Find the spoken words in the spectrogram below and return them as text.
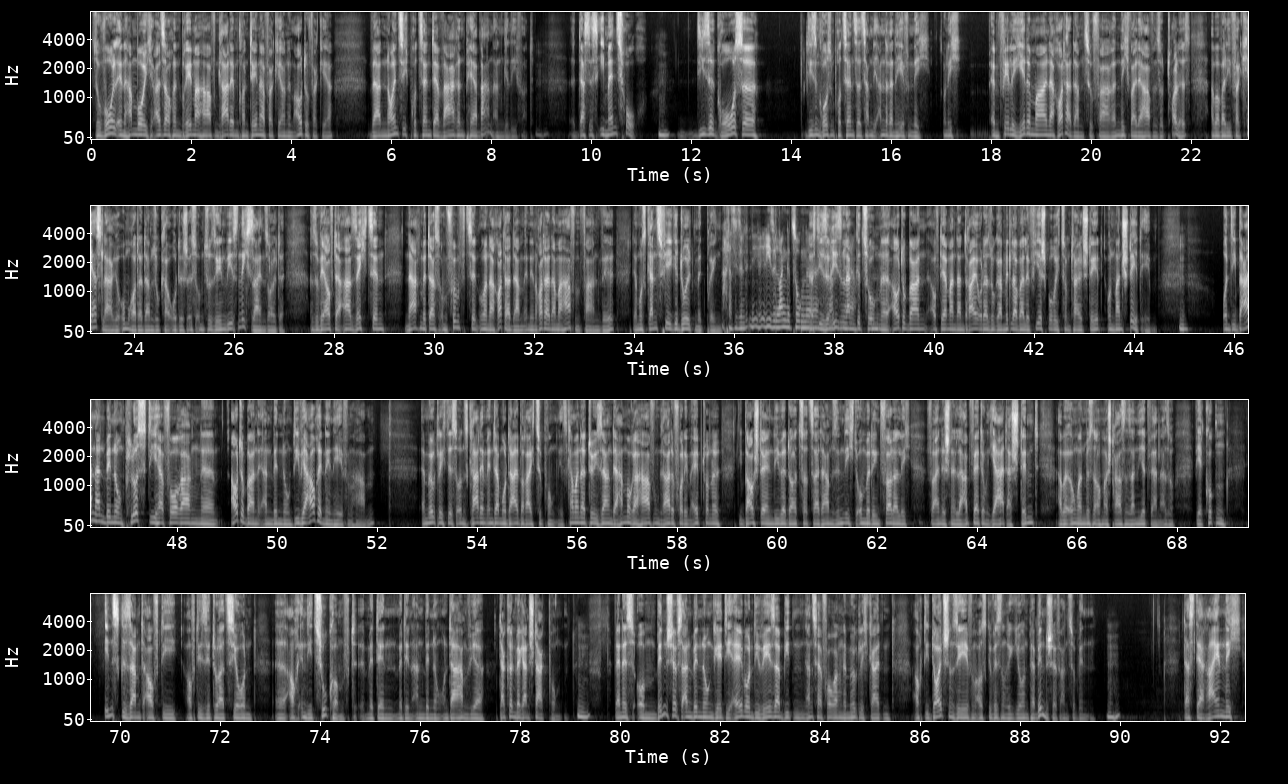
Sowohl in Hamburg als auch in Bremerhaven, gerade im Containerverkehr und im Autoverkehr, werden 90 Prozent der Waren per Bahn angeliefert. Das ist immens hoch. Mhm. diese große, diesen großen Prozentsatz haben die anderen Häfen nicht. Und ich empfehle jedem mal nach Rotterdam zu fahren, nicht weil der Hafen so toll ist, aber weil die Verkehrslage um Rotterdam so chaotisch ist, um zu sehen, wie es nicht sein sollte. Also wer auf der A16 nachmittags um 15 Uhr nach Rotterdam in den Rotterdamer Hafen fahren will, der muss ganz viel Geduld mitbringen. Ach, das ist diese riesen langgezogene. Das ist diese riesen langgezogene ja. Autobahn, auf der man dann drei oder sogar mittlerweile vierspurig zum Teil steht und man steht eben. Hm. Und die Bahnanbindung plus die hervorragende Autobahnanbindung, die wir auch in den Häfen haben, ermöglicht es uns gerade im Intermodalbereich zu punkten. Jetzt kann man natürlich sagen, der Hamburger Hafen, gerade vor dem Elbtunnel, die Baustellen, die wir dort zurzeit haben, sind nicht unbedingt förderlich für eine schnelle Abwertung. Ja, das stimmt, aber irgendwann müssen auch mal Straßen saniert werden. Also wir gucken insgesamt auf die, auf die Situation, äh, auch in die Zukunft mit den, mit den Anbindungen. Und da haben wir, da können wir ganz stark punkten. Mhm. Wenn es um Binnenschiffsanbindungen geht, die Elbe und die Weser bieten ganz hervorragende Möglichkeiten, auch die deutschen Seehäfen aus gewissen Regionen per Binnenschiff anzubinden. Mhm. Dass der Rhein nicht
